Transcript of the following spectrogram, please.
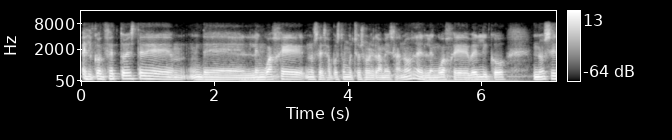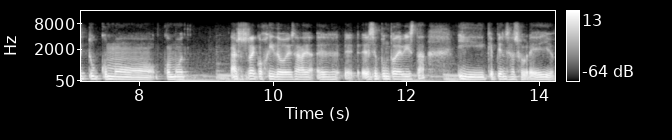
el concepto este de, lenguaje, no sé, se ha puesto mucho sobre la mesa, ¿no? El lenguaje bélico, no sé tú cómo, cómo has recogido esa, ese punto de vista y qué piensas sobre ello.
